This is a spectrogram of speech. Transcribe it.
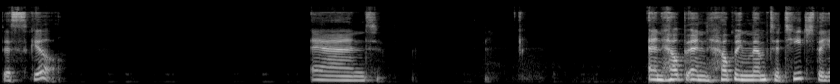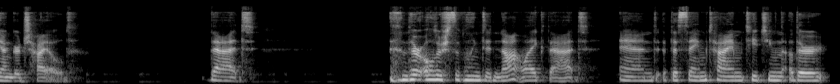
this skill. And and help and helping them to teach the younger child that their older sibling did not like that. And at the same time teaching the other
